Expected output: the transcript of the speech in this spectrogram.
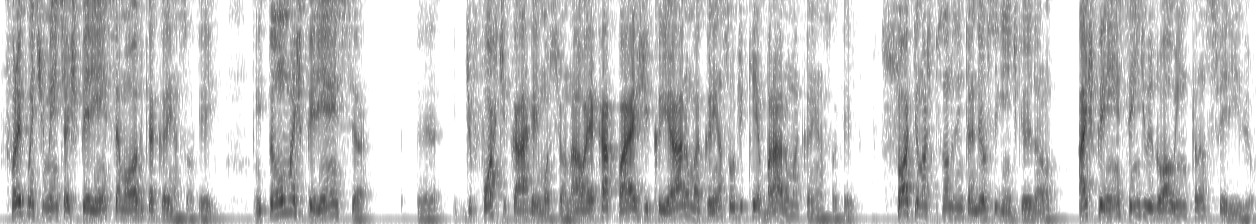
frequentemente a experiência é maior do que a crença, ok? Então, uma experiência é, de forte carga emocional é capaz de criar uma crença ou de quebrar uma crença, ok? Só que nós precisamos entender o seguinte, queridão. A experiência é individual e intransferível.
